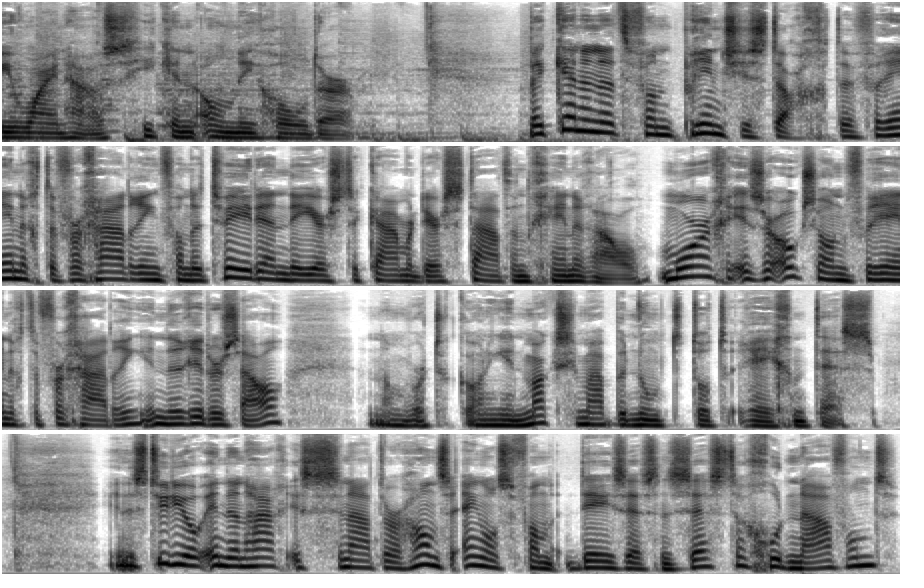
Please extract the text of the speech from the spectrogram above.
Amy Winehouse, He Can Only Hold Her. Wij kennen het van Prinsjesdag, de verenigde vergadering van de Tweede en de Eerste Kamer der Staten-Generaal. Morgen is er ook zo'n verenigde vergadering in de Ridderzaal. En dan wordt de koningin Maxima benoemd tot regentes. In de studio in Den Haag is senator Hans Engels van D66. Goedenavond.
